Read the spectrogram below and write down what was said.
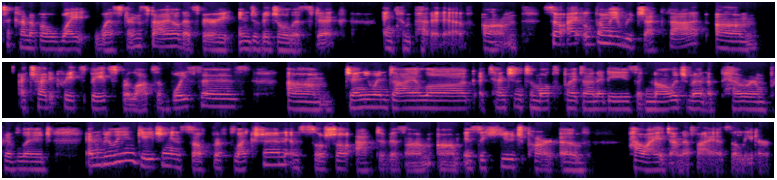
to kind of a white Western style that's very individualistic and competitive. Um, so I openly reject that. Um, I try to create space for lots of voices, um, genuine dialogue, attention to multiple identities, acknowledgement of power and privilege, and really engaging in self reflection and social activism um, is a huge part of how I identify as a leader.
